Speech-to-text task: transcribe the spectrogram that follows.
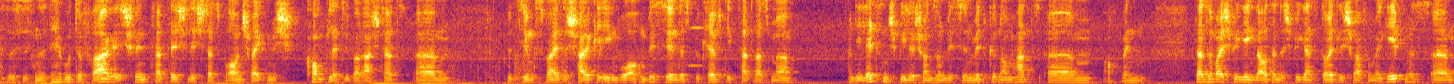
Also es ist eine sehr gute Frage. Ich finde tatsächlich, dass Braunschweig mich komplett überrascht hat. Ähm, beziehungsweise Schalke irgendwo auch ein bisschen das bekräftigt hat, was man die letzten Spiele schon so ein bisschen mitgenommen hat. Ähm, auch wenn da zum Beispiel gegen Lautern das Spiel ganz deutlich war vom Ergebnis. Ähm,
